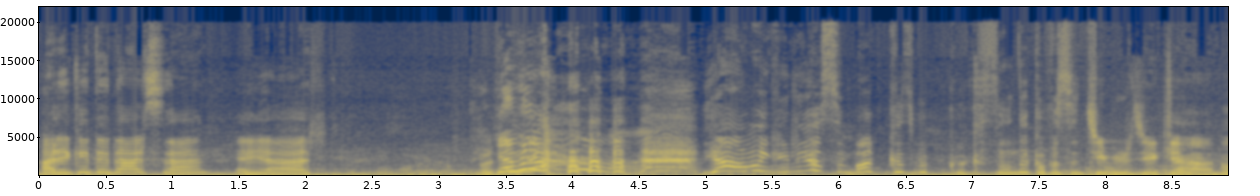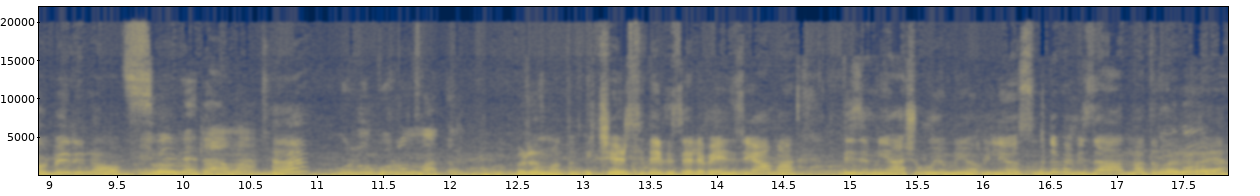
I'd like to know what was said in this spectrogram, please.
Hareket edersen eğer Bakın. Ya. Bak kız bu kız sonunda kafasını çevirecek ha. Haberin olsun. Sevilmedi ama. Ha? Vurul, vurulmadım. Vurulmadım. İçerisi de güzele benziyor ama bizim yaş uymuyor biliyorsun değil mi? Bizi almadılar oraya.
